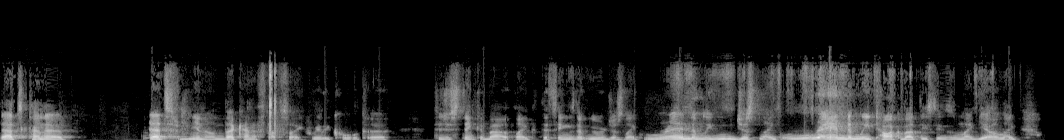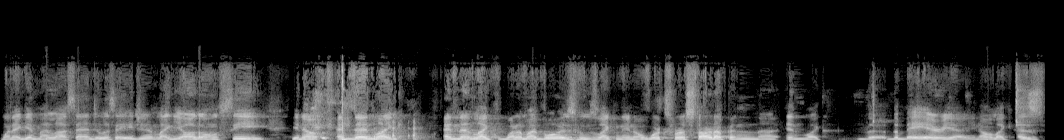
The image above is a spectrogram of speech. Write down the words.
that's kind of that's you know that kind of stuff's like really cool to to just think about like the things that we were just like randomly we would just like randomly talk about these things. I'm like yo like when i get my los angeles agent like y'all gonna see you know? And then like and then like one of my boys who's like you know works for a startup in uh, in like the the bay area you know? Like as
